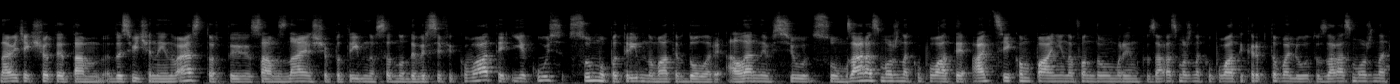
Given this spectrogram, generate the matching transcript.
Навіть якщо ти там досвідчений інвестор, ти сам знаєш, що потрібно все одно диверсифікувати, і якусь суму потрібно мати в доларі, але не всю суму. Зараз можна купувати акції компаній на фондовому ринку. Зараз можна купувати криптовалюту. Зараз можна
